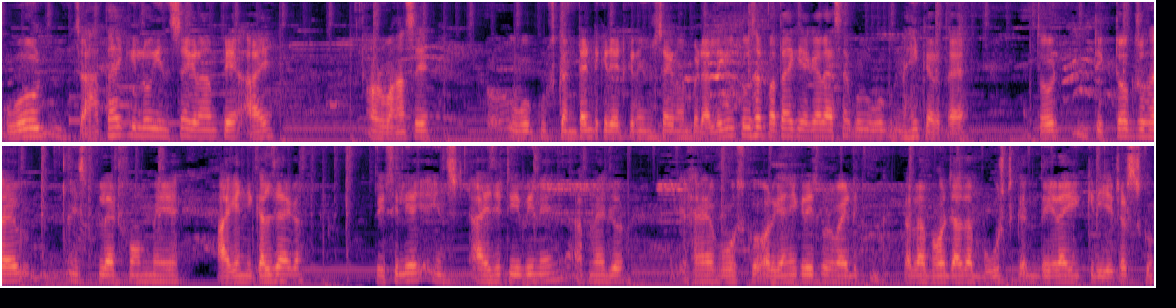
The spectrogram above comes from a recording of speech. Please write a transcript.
वो चाहता है कि लोग इंस्टाग्राम पे आए और वहाँ से वो कुछ कंटेंट क्रिएट करें इंस्टाग्राम पे डालें, क्योंकि उसे पता है कि अगर ऐसा कोई वो नहीं करता है तो टिकटॉक जो है, इस प्लेटफॉर्म में आगे निकल जाएगा। तो इसीलिए आई जी ने अपना जो है वो उसको ऑर्गेनिक रीच प्रोवाइड कर रहा बहुत ज़्यादा बूस्ट कर दे रहा है क्रिएटर्स को।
